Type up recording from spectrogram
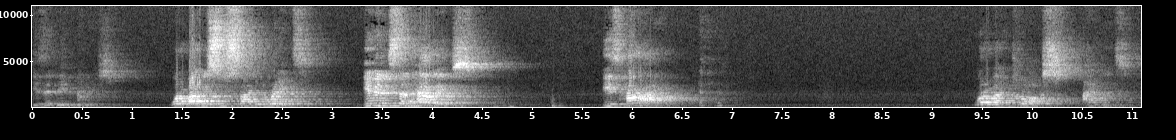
is an increase. What about the suicide rate? Even in St. Helens is high. What about drugs, addicts?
